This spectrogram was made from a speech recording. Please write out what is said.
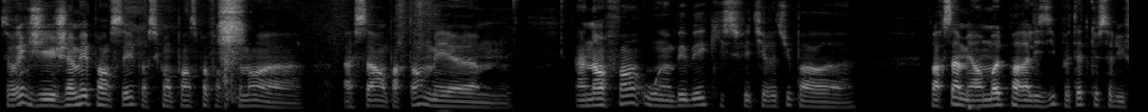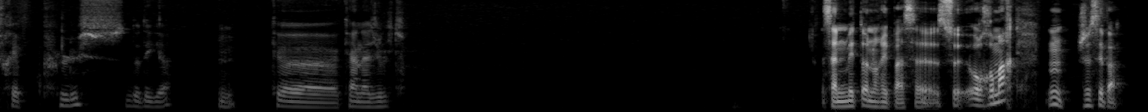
C'est vrai que j'y ai jamais pensé parce qu'on pense pas forcément à, à ça en partant, mais euh, un enfant ou un bébé qui se fait tirer dessus par, par ça, mais en mode paralysie, peut-être que ça lui ferait plus de dégâts que, qu'un adulte. Ça ne m'étonnerait pas. Ça, ce- remarque, hmm, je sais pas.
